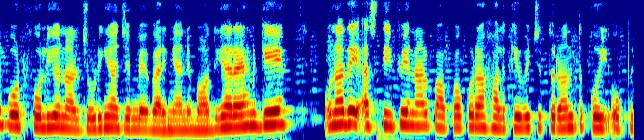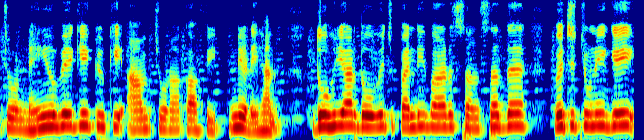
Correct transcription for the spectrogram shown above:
ਪੋਰਟਫੋਲੀਓ ਨਾਲ ਜੁੜੀਆਂ ਜ਼ਿੰਮੇਵਾਰੀਆਂ ਨਿਭਾਉਂਦੀਆਂ ਰਹਿਣਗੇ। ਉਹਨਾਂ ਦੇ ਅਸਤੀਫੇ ਨਾਲ ਪਾਪਾਕੁਰਾ ਹਲਕੇ ਵਿੱਚ ਤੁਰੰਤ ਕੋਈ ਉਪਚੋਣ ਨਹੀਂ ਹੋਵੇਗੀ ਕਿਉਂਕਿ ਆਮ ਚੋਣਾਂ ਕਾਫੀ ਨੇੜੇ ਹਨ। 2002 ਵਿੱਚ ਪਹਿਲੀ ਵਾਰ ਸੰਸਦ ਵਿੱਚ ਚੁਣੀ ਗਈ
